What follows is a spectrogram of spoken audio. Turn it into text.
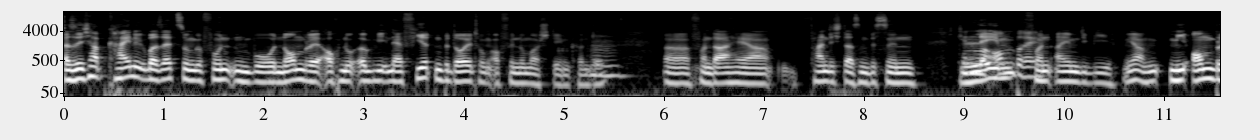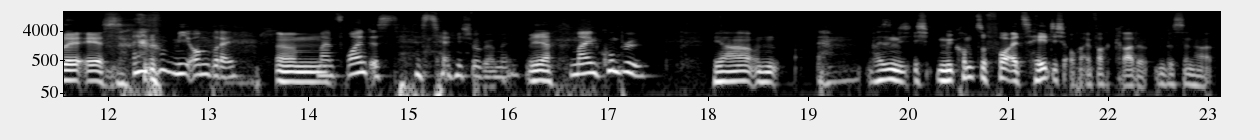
Also ich habe keine Übersetzung gefunden, wo Nombre auch nur irgendwie in der vierten Bedeutung auch für Nummer stehen könnte. Mhm. Äh, von daher fand ich das ein bisschen lame von IMDb. Ja, mi hombre es. Mi hombre. ähm, Mein Freund ist Stanley Sugarman. ja, Mein Kumpel. ja, und äh, weiß ich nicht, ich, mir kommt so vor, als hate ich auch einfach gerade ein bisschen hart.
